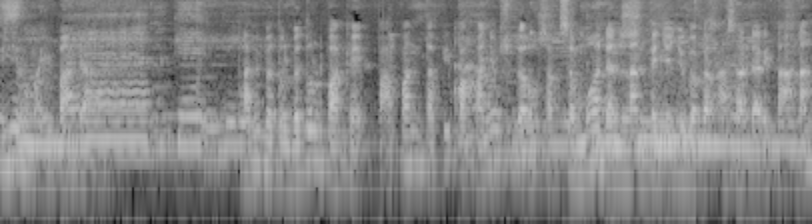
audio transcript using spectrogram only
Ini rumah ibadah. Tapi betul-betul pakai papan tapi papannya sudah rusak semua dan lantainya juga berasal dari tanah.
